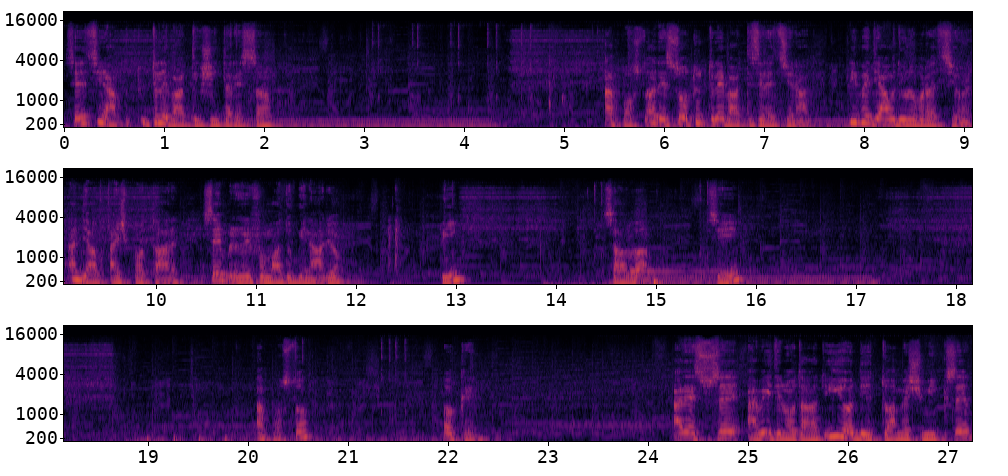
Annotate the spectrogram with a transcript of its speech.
selezioniamo tutte le parti che ci interessano. A posto adesso ho tutte le parti selezionate. Ripetiamo di un'operazione. Andiamo a esportare sempre nel formato binario. P salva. Sì. A posto. Ok adesso se avete notato io ho detto a Mesh Mixer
